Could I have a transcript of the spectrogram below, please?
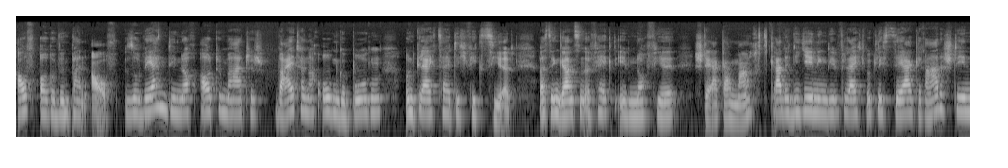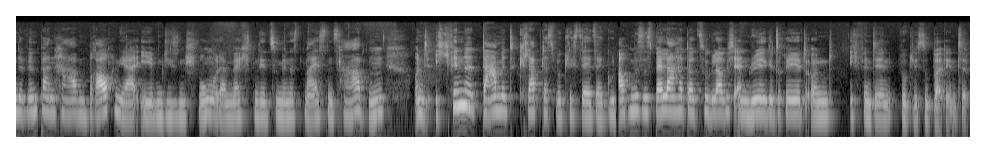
auf eure Wimpern auf. So werden die noch automatisch weiter nach oben gebogen und gleichzeitig fixiert, was den ganzen Effekt eben noch viel stärker macht. Gerade diejenigen, die vielleicht wirklich sehr gerade stehende Wimpern haben, brauchen ja eben diesen Schwung oder möchten den zumindest meistens haben. Und ich finde, damit klappt das wirklich sehr, sehr gut. Auch Mrs. Bella hat dazu, glaube ich, ein Reel gedreht und ich finde den wirklich super, den Tipp.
